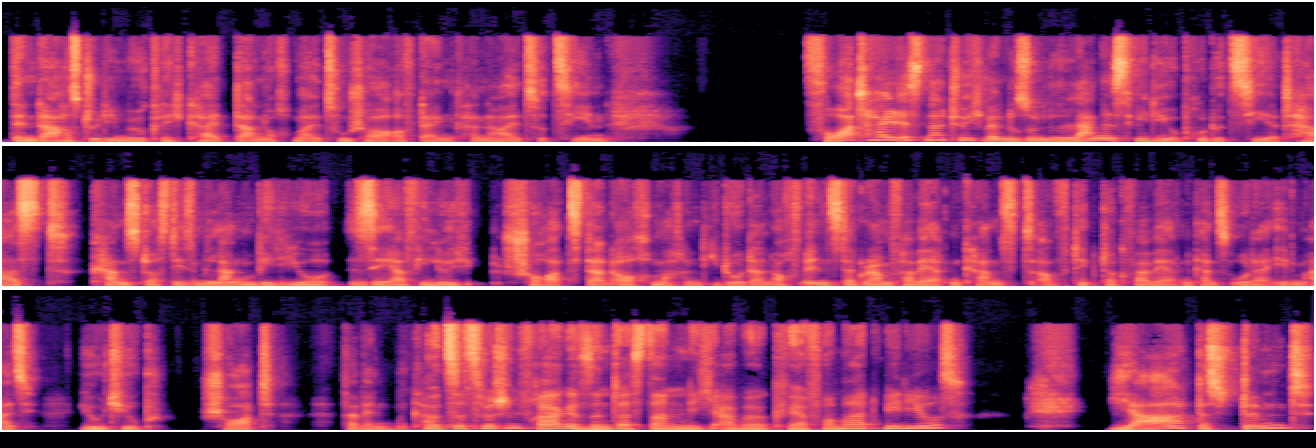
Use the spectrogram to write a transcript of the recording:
Denn da hast du die Möglichkeit, dann nochmal Zuschauer auf deinen Kanal zu ziehen. Vorteil ist natürlich, wenn du so ein langes Video produziert hast, kannst du aus diesem langen Video sehr viele Shorts dann auch machen, die du dann auf Instagram verwerten kannst, auf TikTok verwerten kannst oder eben als YouTube Short verwenden kannst. Kurze Zwischenfrage, sind das dann nicht aber Querformat-Videos? Ja, das stimmt.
